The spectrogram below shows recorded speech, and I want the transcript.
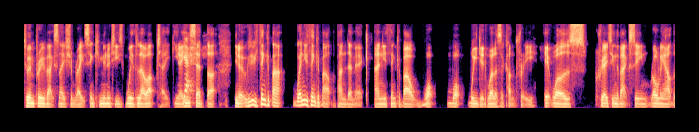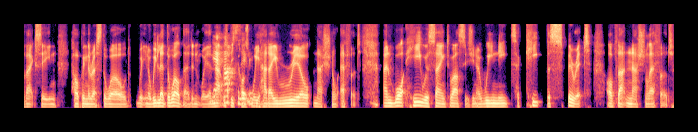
to improve vaccination rates in communities with low uptake. You know, he said that you know if you think about when you think about the pandemic and you think about what what we did well as a country, it was creating the vaccine, rolling out the vaccine, helping the rest of the world. We, you know, we led the world there, didn't we? And yeah, that was absolutely. because we had a real national effort. And what he was saying to us is, you know, we need to keep the spirit of that national effort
